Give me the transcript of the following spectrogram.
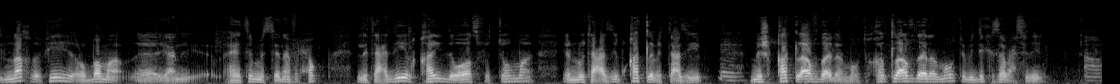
النقد فيه ربما آه، يعني هيتم استئناف الحكم لتعديل قيد ووصف التهمة إنه تعذيب قتل بالتعذيب. مش قتل افضى إلى الموت. قتل افضى إلى الموت بيديك سبع سنين. آه.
